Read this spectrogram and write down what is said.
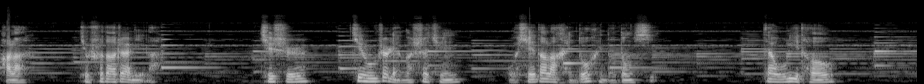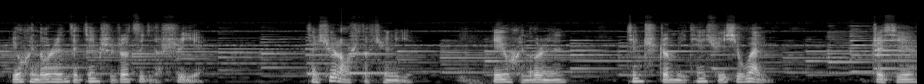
好了，就说到这里了。其实进入这两个社群，我学到了很多很多东西。在无厘头，有很多人在坚持着自己的事业；在薛老师的群里，也有很多人坚持着每天学习外语。这些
